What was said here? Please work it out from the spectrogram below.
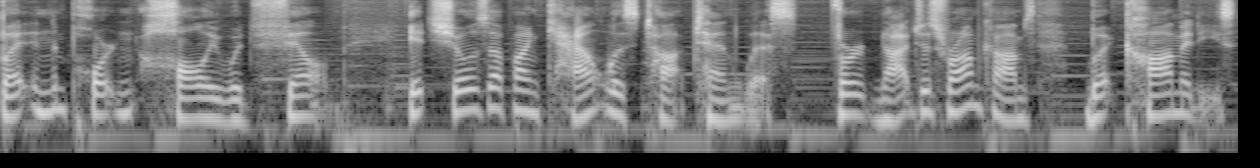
but an important Hollywood film. It shows up on countless top 10 lists for not just rom coms, but comedies.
